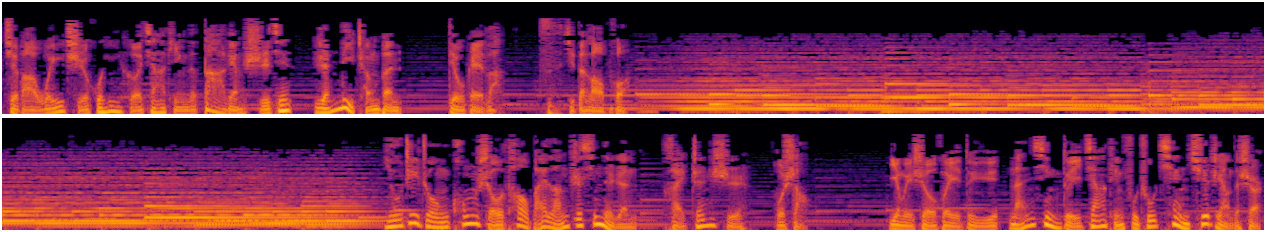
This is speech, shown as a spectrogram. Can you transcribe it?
却把维持婚姻和家庭的大量时间、人力成本丢给了自己的老婆。这种空手套白狼之心的人还真是不少，因为社会对于男性对家庭付出欠缺这样的事儿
